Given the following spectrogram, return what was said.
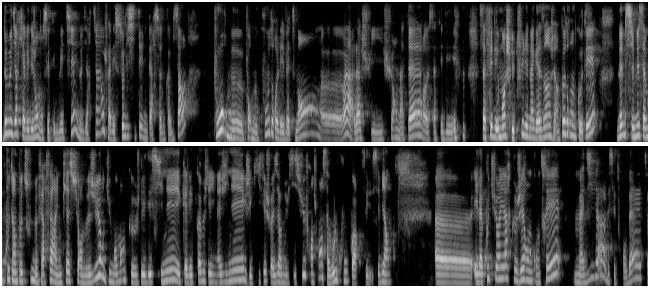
de me dire qu'il y avait des gens dont c'était le métier, et me dire tiens, je vais aller solliciter une personne comme ça, pour me, pour me coudre les vêtements. voilà, là, je suis, je suis en matière. Ça fait, des, ça fait des mois, je fais plus les magasins. J'ai un peu de rond de côté. Même si jamais ça me coûte un peu de sous de me faire faire une pièce sur mesure, du moment que je l'ai dessinée et qu'elle est comme je l'ai imaginé, que j'ai kiffé choisir du tissu, franchement, ça vaut le coup. quoi. C'est bien. et la couturière que j'ai rencontrée, m'a dit ah mais c'est trop bête,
